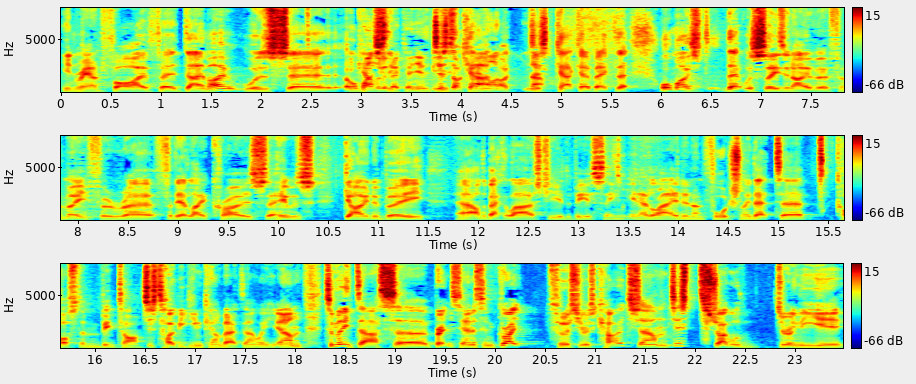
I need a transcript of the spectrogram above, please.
in round five, uh, Damo, was uh, almost. look at that, can you? You Just, just I can't. cannot- I no. just can't go back to that. Almost that was season over for me for uh, for the Adelaide Crows. Uh, he was going to be. Uh, on the back of last year, the biggest thing in Adelaide, and unfortunately that uh, cost them big time. Just hope he can come back, don't we? Um, to me, Das, uh, Brenton Sanderson, great first year as coach, um, just struggled during the year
